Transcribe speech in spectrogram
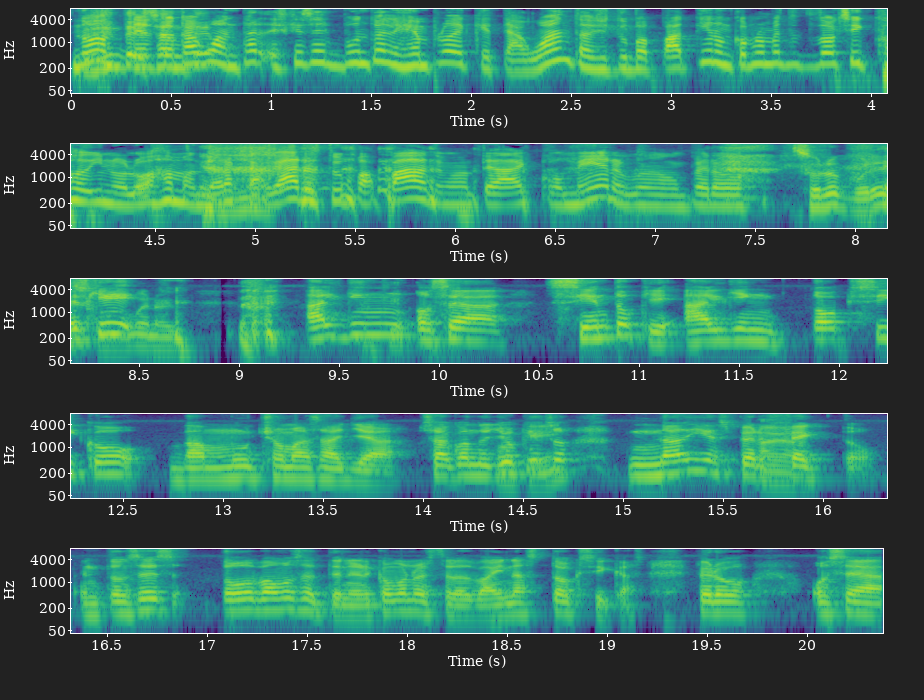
No, es te toca aguantar. Es que ese es el punto del ejemplo de que te aguantas. Si tu papá tiene un comportamiento tóxico y no lo vas a mandar a cagar, es tu papá, te, da de comer, weón, pero... Solo por eso, Es que- bueno, Alguien, o sea, siento que alguien tóxico va mucho más allá. O sea, cuando yo Ok. pienso, nadie es perfecto. Entonces, todos vamos a tener como nuestras vainas tóxicas. Pero, o sea,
